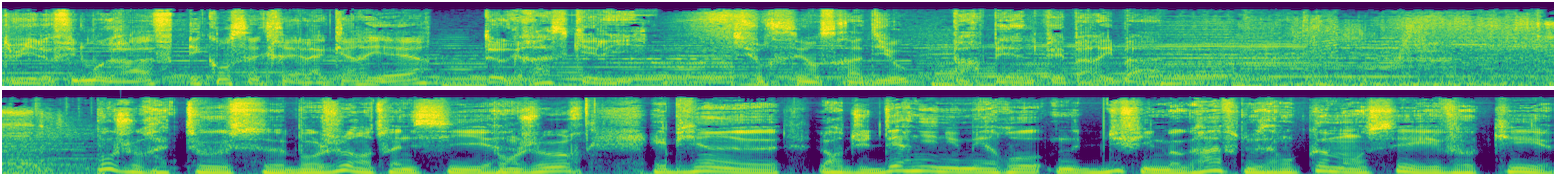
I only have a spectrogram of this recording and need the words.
Aujourd'hui, le filmographe est consacré à la carrière de Grace Kelly sur Séance Radio par BNP Paribas. Bonjour à tous, bonjour Antoine Cyr. Bonjour. Eh bien, euh, lors du dernier numéro du filmographe, nous avons commencé à évoquer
